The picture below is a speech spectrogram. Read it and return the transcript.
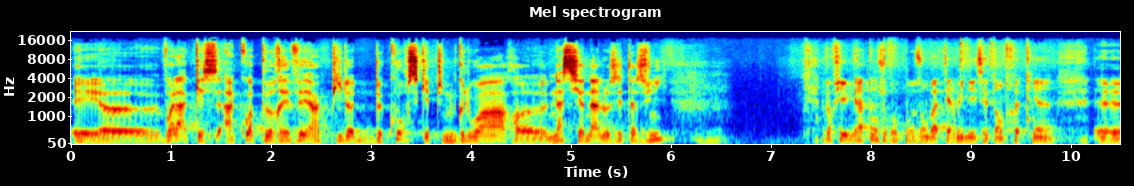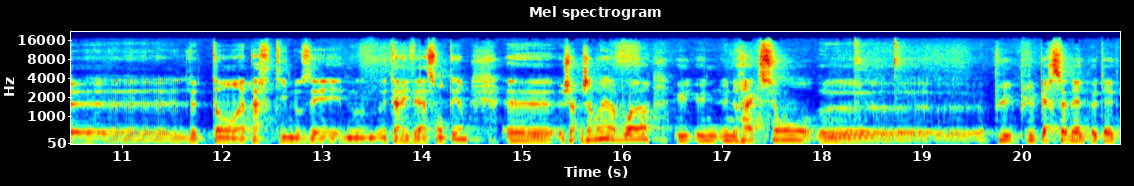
Et euh, voilà, à quoi peut rêver un pilote de course qui est une gloire euh, nationale aux États-Unis? Alors Philippe Graton, je vous propose, on va terminer cet entretien. Euh, le temps imparti nous est, nous est arrivé à son terme. Euh, j'aimerais avoir une, réaction euh, plus, plus personnelle peut-être.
